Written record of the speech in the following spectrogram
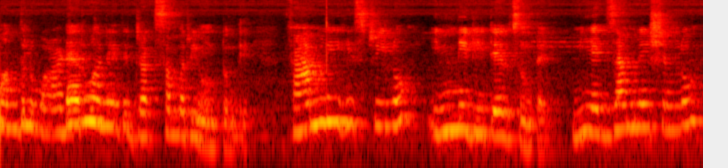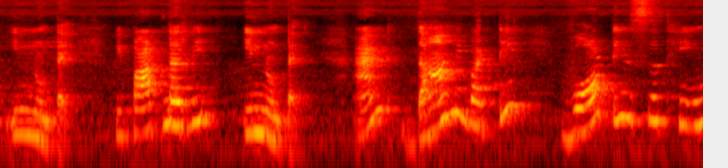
మందులు వాడారు అనేది డ్రగ్ సమ్మరీ ఉంటుంది. ఫ్యామిలీ హిస్టరీలో ఇన్ని డీటెయిల్స్ ఉంటాయి. మీ ఎగ్జామినేషన్లో ఇన్ని ఉంటాయి. మీ పార్ట్నర్వి ఇన్ని ఉంటాయి. అండ్ దాన్ని బట్టి what is the thing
